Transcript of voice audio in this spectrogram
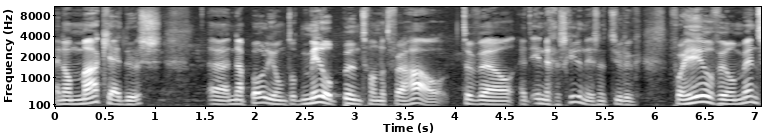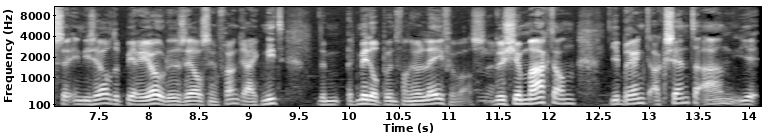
En dan maak jij dus eh, Napoleon tot middelpunt van het verhaal. Terwijl het in de geschiedenis natuurlijk voor heel veel mensen in diezelfde periode, zelfs in Frankrijk, niet de, het middelpunt van hun leven was. Nee. Dus je maakt dan, je brengt accenten aan, je,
